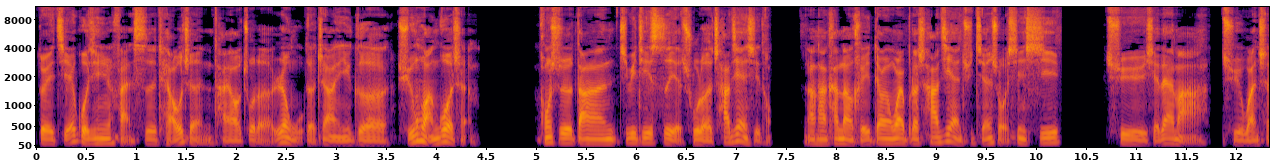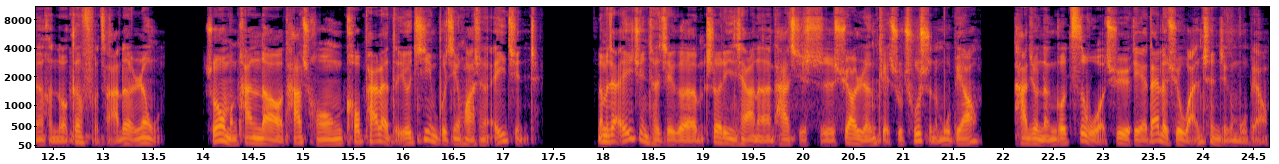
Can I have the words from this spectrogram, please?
对结果进行反思调整，它要做的任务的这样一个循环过程。同时，当然 GPT 四也出了插件系统，让它看到可以调用外部的插件去检索信息、去写代码、去完成很多更复杂的任务。所以，我们看到它从 Copilot 又进一步进化成 Agent。那么在 agent 这个设定下呢，它其实需要人给出初始的目标，它就能够自我去迭代的去完成这个目标。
